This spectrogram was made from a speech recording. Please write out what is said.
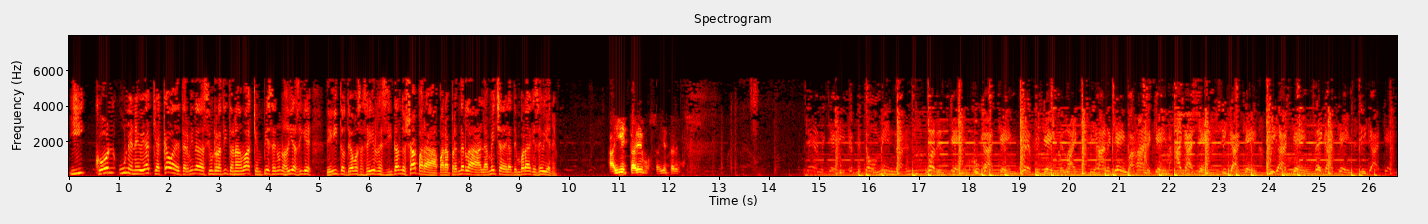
y con una NBA que acaba de terminar hace un ratito nada más, que empieza en unos días, así que, Dieguito, te vamos a seguir necesitando ya para, para prender la, la mecha de la temporada que se viene. Ahí estaremos, ahí estaremos. What is game? Who got game? Where's the game in life? Behind the game, behind the game. I got game. She got game. We got game. They got game. He got game.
